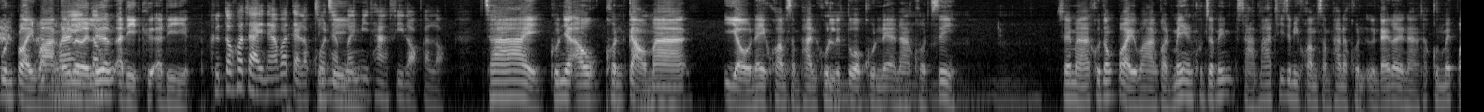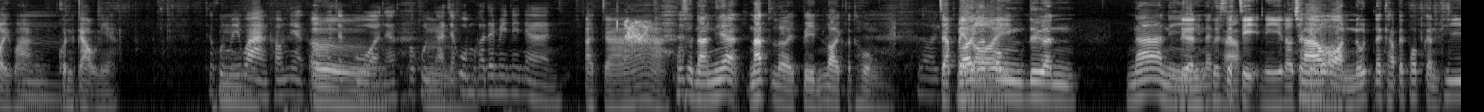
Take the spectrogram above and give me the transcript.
คุณปล่อยวางได้เลยเรื่องอดีตคืออดีต คือต้องเข้าใจนะว่าแต่ละคนจริน่ะงๆไม่มีทางซีหลอกกันหรอก ใช่ คุณอย่าเอาคนเก่ามาเอี่ยวในความสัมพันธ์คุณหรือตัวคุณในอนาคตสิใช่ไหมคุณต้องปล่อยวางก่อนไม่งั้นคุณจะไม่สามารถที่จะมีความสัมพันธ์กับคนอื่นได้เลยนะ ถ้าคุณไม่ปล่อยวางอืมคนเก่าเนี่ย ถ้าคุณไม่วางเขาเนี่ยเขาเออก็จะกลัวนะเพราะคุณอาจจะอุ้มเขาได้ไม่ได้นาน อาจารย์เพราะฉะนั้นเนี่ยนัดเลยปิ้นลอยกระทง จะไปลอยลกระอทยงเดือนหน้านี้เดือนนะพฤคศรับจินี้เราจะชาวไปลยอ่อนนุชนะครับ ไปพบกันที่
